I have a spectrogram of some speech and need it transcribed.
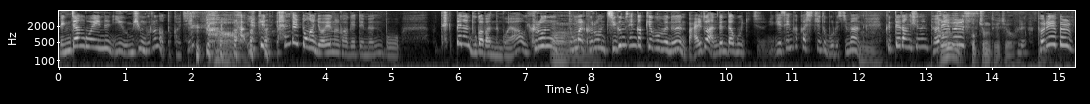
냉장고에 있는 이 음식물은 어떡하지? 이렇게 한 달 동안 여행을 가게 되면 뭐 택배는 누가 받는 거야? 그런 어. 정말 그런 지금 생각해 보면은 말도 안 된다고 이게 생각하실지도 모르지만 음. 그때 당시는 별의별 걱정되죠. 그래. 별의별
